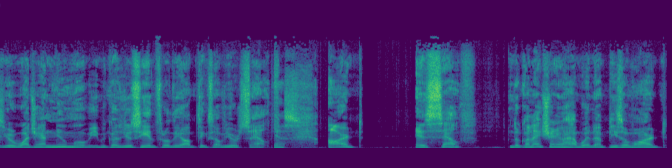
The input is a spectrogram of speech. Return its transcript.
you're watching a new movie because you see it through the optics of yourself. yes, Art is self. The connection you have with a piece of art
